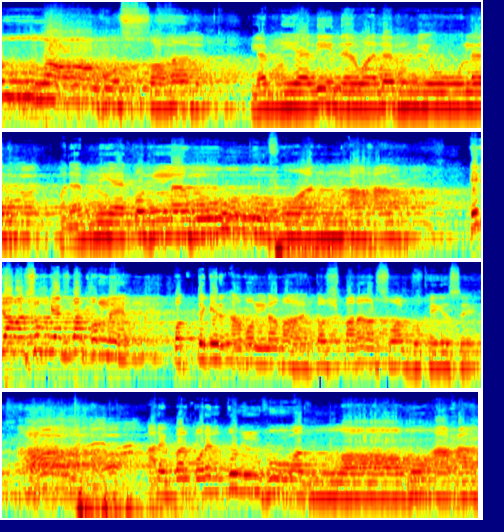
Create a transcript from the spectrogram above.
আল্লাহুস সামাদ ওয়া লাম ইউলাদ, ওয়া লাম ইয়াকুল লাহু কুফুয়ান আহাদ। এই যে আমার সঙ্গে একবার পড়লেন, প্রত্যেকের আমল নামায় দশ পারার সব ঢুকে গেছে। আরেকবার পড়েন কুল হু আল্লাহু আহাদ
